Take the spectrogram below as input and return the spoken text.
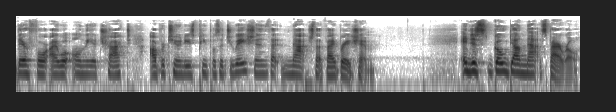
Therefore, I will only attract opportunities, people, situations that match that vibration. And just go down that spiral.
